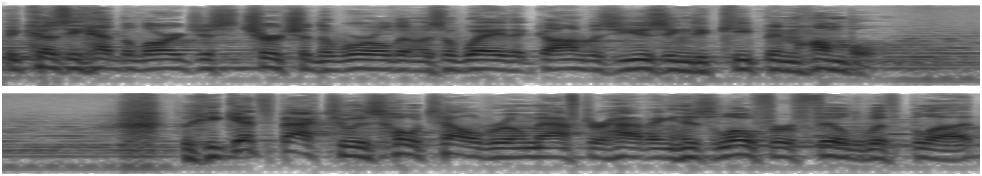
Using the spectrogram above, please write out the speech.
because he had the largest church in the world and it was a way that God was using to keep him humble. So he gets back to his hotel room after having his loafer filled with blood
